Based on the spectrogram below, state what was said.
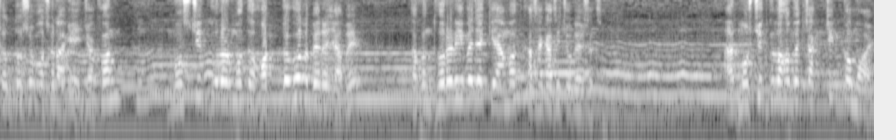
চোদ্দশো বছর আগে যখন মসজিদগুলোর মধ্যে হট্টগোল বেড়ে যাবে, তখন ধরে নিবে যে কিয়ামত কাছাকাছি চলে এসেছে। আর মসজিদগুলো হবে চাকচিক্যময়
